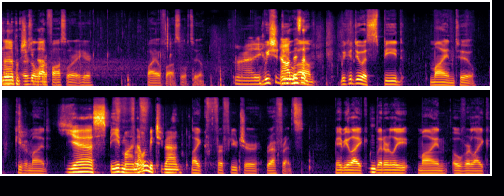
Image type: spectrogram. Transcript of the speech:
no, There's keep a lot of fossil right here. Biofossil too. Alrighty. We should do. Oh, there's that- um, we could do a speed mine too. Keep in mind, Yeah, speed mine. For That wouldn't be too bad. like for future reference, maybe like Mm. literally mine over like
